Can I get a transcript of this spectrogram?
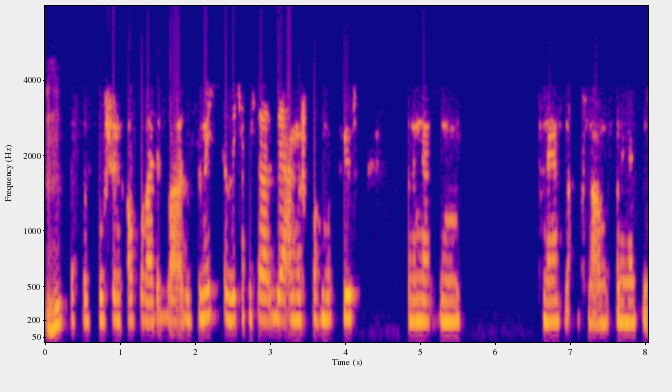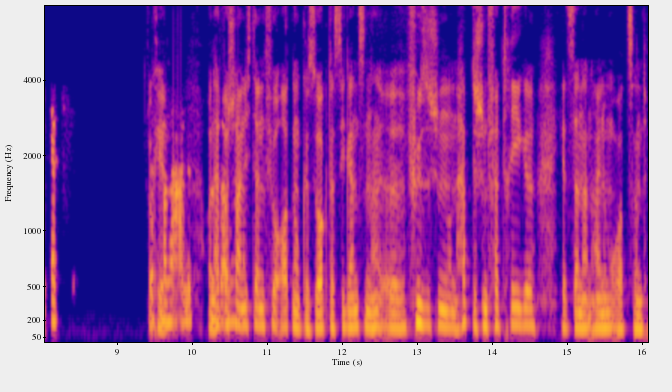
mhm. dass das so schön aufbereitet war. Also für mich, also ich habe mich da sehr angesprochen gefühlt von dem ganzen, von der ganzen Aufnahmen, von den ganzen Apps. Okay. und hat wahrscheinlich hat. dann für Ordnung gesorgt, dass die ganzen äh, physischen und haptischen Verträge jetzt dann an einem Ort sind.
